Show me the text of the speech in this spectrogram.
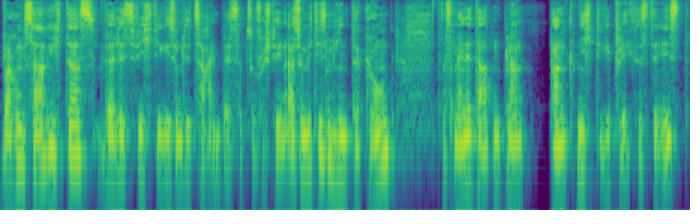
Warum sage ich das? Weil es wichtig ist, um die Zahlen besser zu verstehen. Also mit diesem Hintergrund, dass meine Datenbank nicht die gepflegteste ist,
